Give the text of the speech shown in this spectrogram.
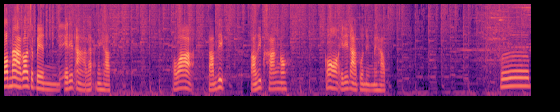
รอบหน้าก็จะเป็น SSR แล้วนะครับ เพราะว่า 30 30 ครั้งเนาะก็ SSR ตัวหนึ่งนะครับปึ๊บ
